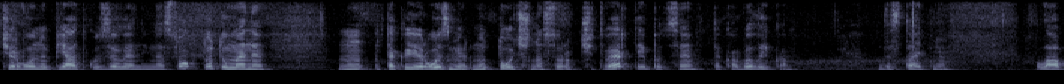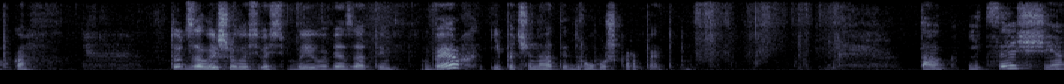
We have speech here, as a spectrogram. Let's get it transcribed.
червону п'ятку, зелений носок. Тут у мене ну, такий розмір, ну точно 44-й, бо це така велика, достатньо лапка. Тут залишилось ось вив'язати верх і починати другу шкарпетку. Так, і це ще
